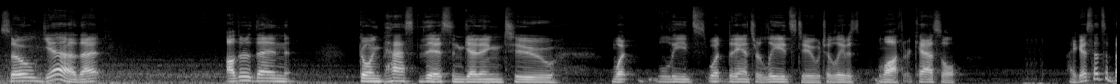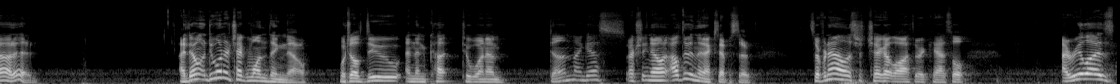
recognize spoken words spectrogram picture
So yeah, that. Other than going past this and getting to what leads, what the answer leads to, which I believe is Lothric Castle. I guess that's about it. I don't do want to check one thing though, which I'll do and then cut to when I'm done, I guess. Actually, no, I'll do it in the next episode. So for now, let's just check out Lothric Castle. I realized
